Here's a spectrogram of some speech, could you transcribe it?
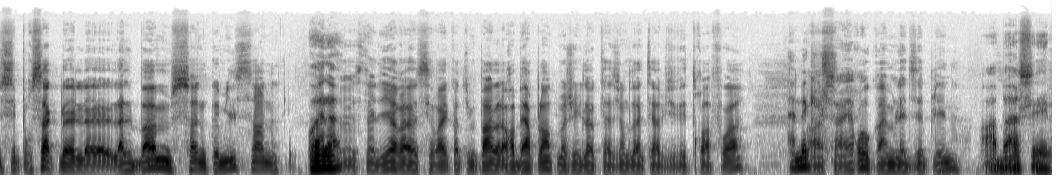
c'est pour ça que le- l'album sonne comme il sonne. Voilà. Euh, C'est-à-dire, euh, c'est vrai, quand tu me parles Robert Plante, moi j'ai eu l'occasion de l'interviewer trois fois. Mec. C'est un héros quand même, Led Zeppelin. Ah bah, c'est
